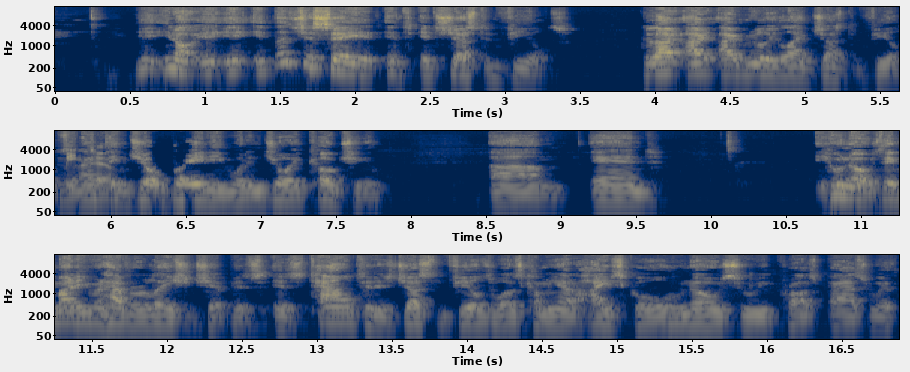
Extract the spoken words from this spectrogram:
you know, it, it, let's just say it, it's, it's Justin Fields because I, I, I, really like Justin Fields, Me and too. I think Joe Brady would enjoy coaching him. Um, and who knows? They might even have a relationship. As, as talented as Justin Fields was coming out of high school, who knows who he crossed paths with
